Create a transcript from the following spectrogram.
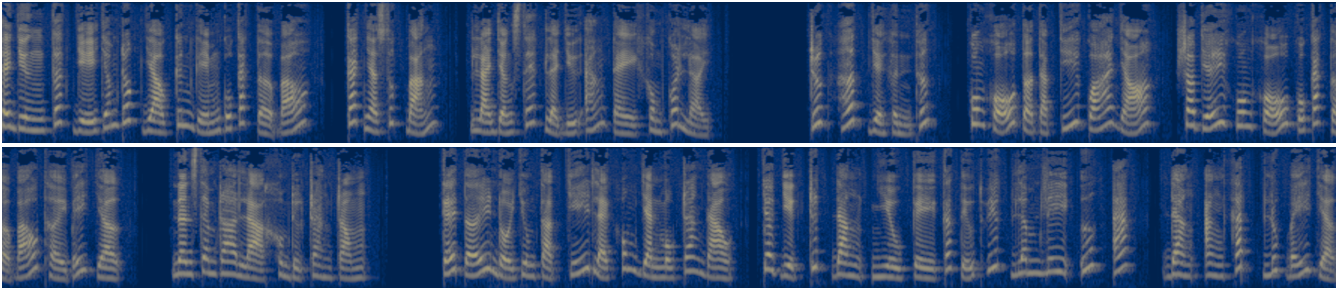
Thế nhưng các vị giám đốc giàu kinh nghiệm của các tờ báo, các nhà xuất bản lại nhận xét là dự án này không có lợi. Trước hết về hình thức, khuôn khổ tờ tạp chí quá nhỏ so với khuôn khổ của các tờ báo thời bấy giờ, nên xem ra là không được trang trọng. Kế tới nội dung tạp chí lại không dành một trang nào cho việc trích đăng nhiều kỳ các tiểu thuyết lâm ly ước ác đang ăn khách lúc bấy giờ.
